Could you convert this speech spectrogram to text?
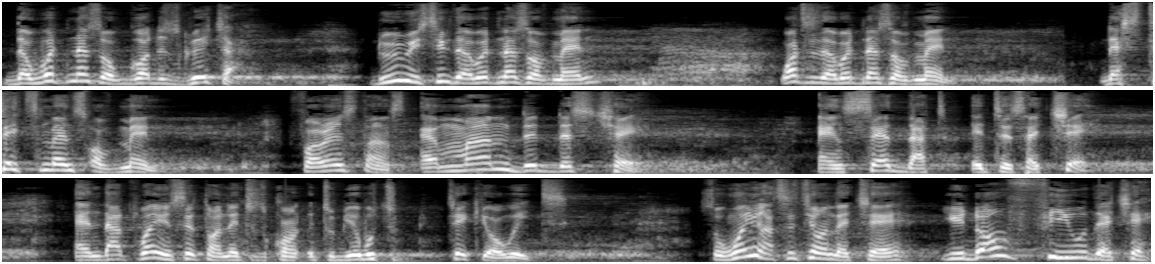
the witness of God is greater. Do you receive the witness of men? What is the witness of men? The statements of men. For instance, a man did this chair and said that it is a chair and that when you sit on it, it will be able to take your weight. So when you are sitting on the chair, you don't feel the chair.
